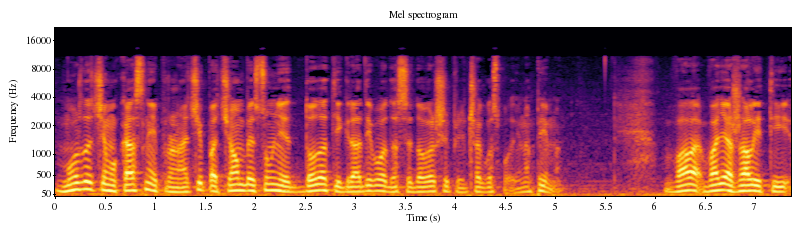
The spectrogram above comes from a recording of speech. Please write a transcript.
Možda ćemo kasnije pronaći, pa će on bez sumnje dodati gradivo da se dovrši priča gospodina Pima valja žaliti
